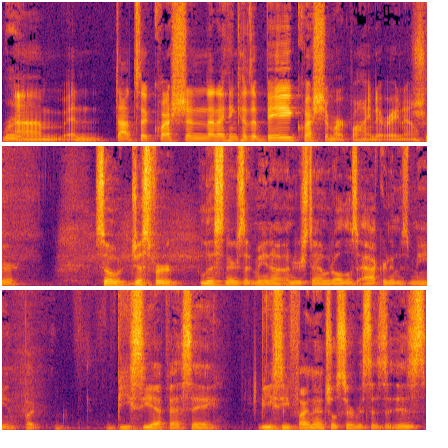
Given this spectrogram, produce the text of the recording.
right um, and that's a question that i think has a big question mark behind it right now sure so, just for listeners that may not understand what all those acronyms mean, but BCFSA, BC Financial Services, is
